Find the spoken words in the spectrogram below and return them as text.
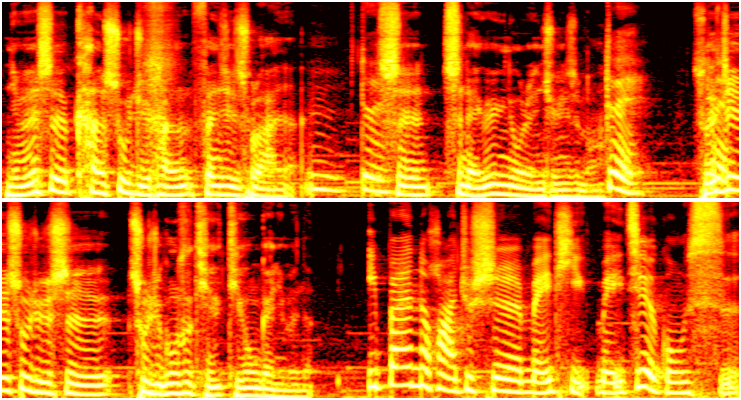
你们是看数据看分析出来的？嗯，对。是是哪个运动人群是吗？对。所以这些数据是数据公司提提供给你们的？一般的话就是媒体媒介公司。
